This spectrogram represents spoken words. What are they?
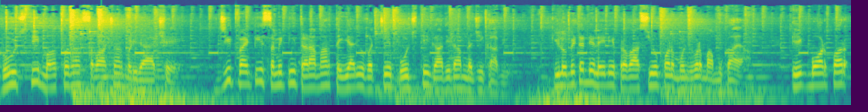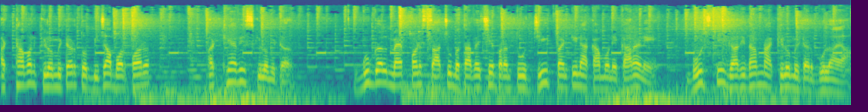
ભુજથી મહત્વના સમાચાર મળી રહ્યા છે જી ટ્વેન્ટી સમિટની તડામાર તૈયારીઓ વચ્ચે ભુજથી ગાંધીધામ નજીક આવ્યું કિલોમીટરને લઈને પ્રવાસીઓ પણ મૂંઝવણમાં મુકાયા એક બોર્ડ પર અઠ્ઠાવન કિલોમીટર તો બીજા બોર્ડ પર અઠ્યાવીસ કિલોમીટર ગૂગલ મેપ પણ સાચું બતાવે છે પરંતુ જી ટ્વેન્ટીના કામોને કારણે ભુજથી ગાંધીધામના કિલોમીટર ભૂલાયા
